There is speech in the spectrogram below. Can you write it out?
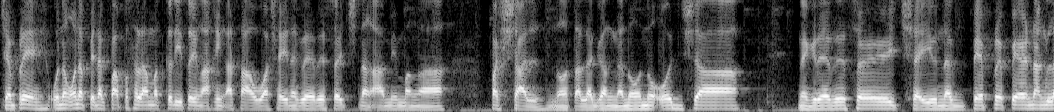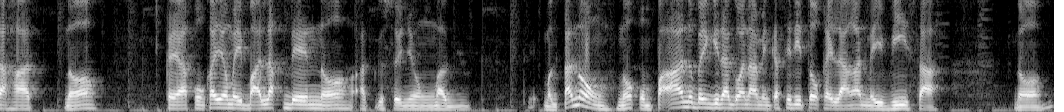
Siyempre, unang-una pinagpapasalamat ko dito yung aking asawa. Siya yung nagre-research ng aming mga pasyal, no? Talagang nanonood siya, nagre-research, siya yung nagpe-prepare ng lahat, no? Kaya kung kayo may balak din, no, at gusto nyong mag magtanong, no, kung paano ba yung ginagawa namin kasi dito kailangan may visa, no.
